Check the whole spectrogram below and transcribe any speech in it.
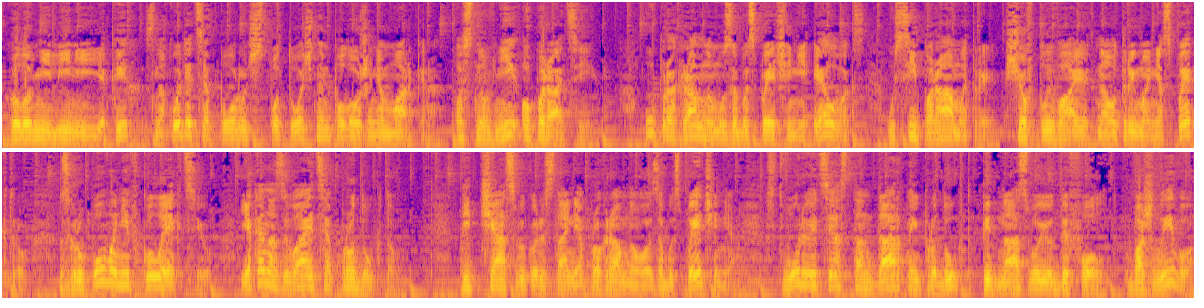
головні лінії яких знаходяться поруч з поточним положенням маркера. Основні операції у програмному забезпеченні ELVAX усі параметри, що впливають на отримання спектру, згруповані в колекцію, яка називається продуктом. Під час використання програмного забезпечення створюється стандартний продукт під назвою Default. Важливо,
